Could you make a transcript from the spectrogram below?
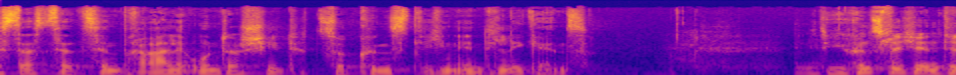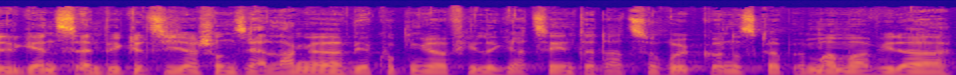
Ist das der zentrale Unterschied zur künstlichen Intelligenz? Die künstliche Intelligenz entwickelt sich ja schon sehr lange. Wir gucken ja viele Jahrzehnte da zurück und es gab immer mal wieder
